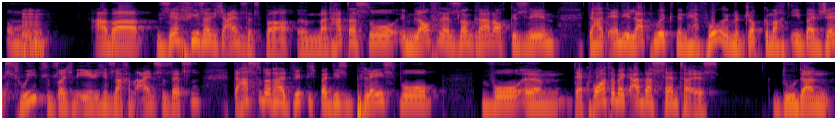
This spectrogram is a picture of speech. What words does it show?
Um, mhm aber sehr vielseitig einsetzbar. Ähm, man hat das so im Laufe der Saison gerade auch gesehen, da hat Andy Ludwig einen hervorragenden Job gemacht, ihn bei Jet Sweeps und solchen ähnlichen Sachen einzusetzen. Da hast du dann halt wirklich bei diesen Plays, wo, wo ähm, der Quarterback an das Center ist, du dann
